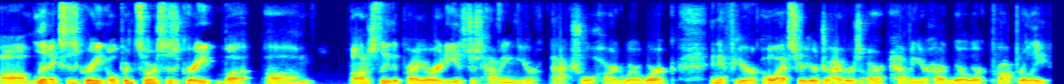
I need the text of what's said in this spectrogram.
Um, Linux is great. Open source is great, but, um, honestly, the priority is just having your actual hardware work. And if your OS or your drivers aren't having your hardware work properly,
